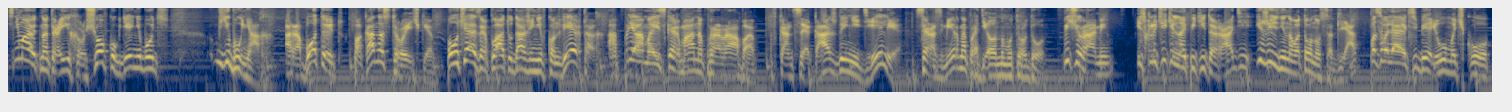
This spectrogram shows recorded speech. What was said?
Снимают на троих хрущевку где-нибудь в ебунях, а работают пока на строечке. Получая зарплату даже не в конвертах, а прямо из кармана прораба. В конце каждой недели соразмерно проделанному труду. Вечерами исключительно аппетита ради и жизненного тонуса для, позволяют себе рюмочку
